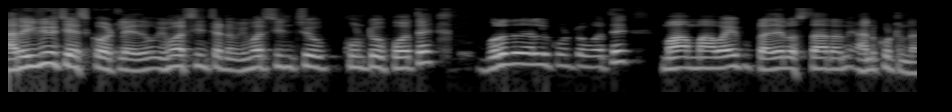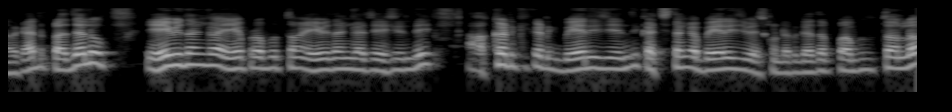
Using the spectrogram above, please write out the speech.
ఆ రివ్యూ చేసుకోవట్లేదు విమర్శించడం విమర్శించుకుంటూ పోతే బురద చల్లుకుంటూ పోతే మా మా వైపు ప్రజలు వస్తారని అనుకుంటున్నారు. కానీ ప్రజలు ఏ విధంగా ఏ ప్రభుత్వం ఏ విధంగా చేసింది అక్కడికి ఇక్కడికి బేరీజ్ అయింది ఖచ్చితంగా బేరీజ్ వేసుకుంటారు. గత ప్రభుత్వంలో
